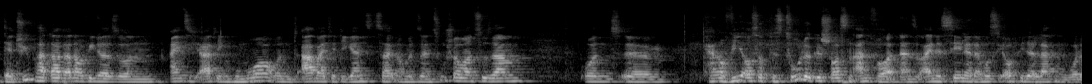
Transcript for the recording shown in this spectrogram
der Typ hat da dann auch wieder so einen einzigartigen Humor und arbeitet die ganze Zeit noch mit seinen Zuschauern zusammen und ähm, kann auch wie aus der Pistole geschossen antworten. An so eine Szene, da muss ich auch wieder lachen, wo er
